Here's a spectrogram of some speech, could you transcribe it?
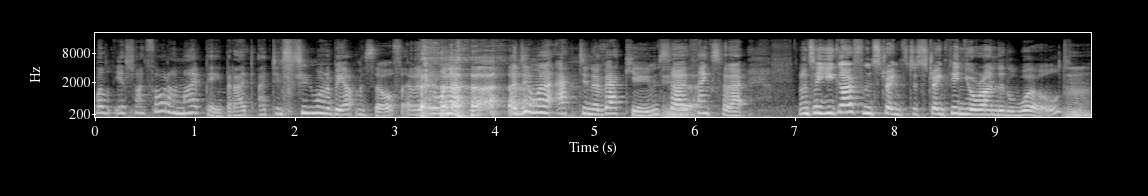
"Well, yes, I thought I might be, but I, I didn't, didn't want to be up myself, and I didn't want to I didn't want to act in a vacuum." So Yeah. thanks for that. And so you go from strength to strength in your own little world. Mm.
